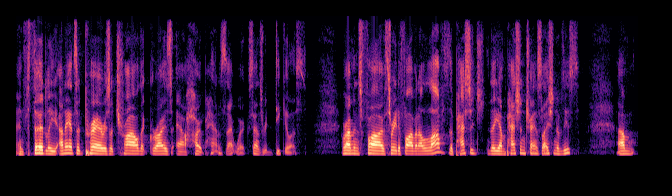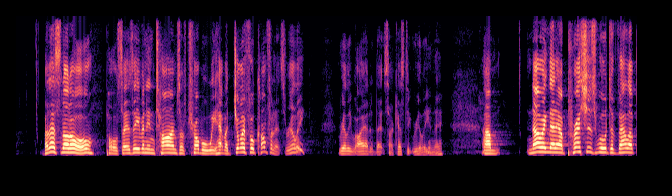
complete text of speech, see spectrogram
And thirdly, unanswered prayer is a trial that grows our hope. How does that work? Sounds ridiculous. Romans 5, 3 to 5. And I love the passage, the um, Passion translation of this. Um, but that's not all, Paul says. Even in times of trouble, we have a joyful confidence. Really? Really, I added that sarcastic really in there. Um, knowing that our pressures will develop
